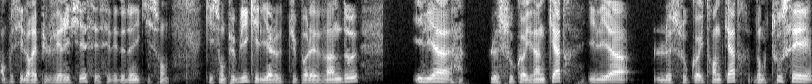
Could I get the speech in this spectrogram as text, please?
En plus, il aurait pu le vérifier. C'est des données qui sont publiques. Il y a le Tupolev 22. Il y a le Sukhoi 24, il y a le Sukhoi 34. Donc tous ces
